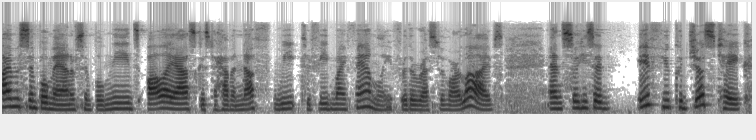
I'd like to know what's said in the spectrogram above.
I'm a simple man of simple needs. All I ask is to have enough wheat to feed my family for the rest of our lives. And so he said, If you could just take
